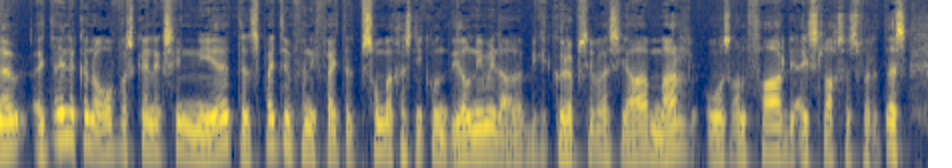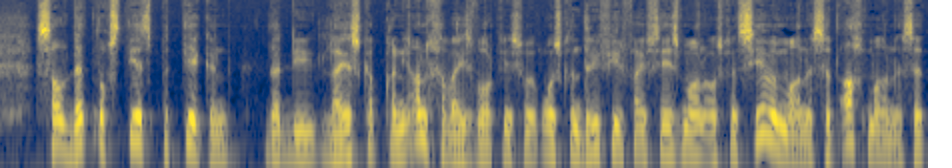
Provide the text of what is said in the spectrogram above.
Nou uiteindelik kan die hof waarskynlik sê nee, ten spyte van die feit dat sommiges nie kon deelneem nie, daar 'n bietjie korrupsie was, ja, maar ons aanvaar die uitslag soos wat dit is. Sal dit nog steeds beteken dat die leierskap kan nie aangewys word nie. So ons kan 3, 4, 5, 6 maande, ons kan 7 maande sit, 8 maande sit,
